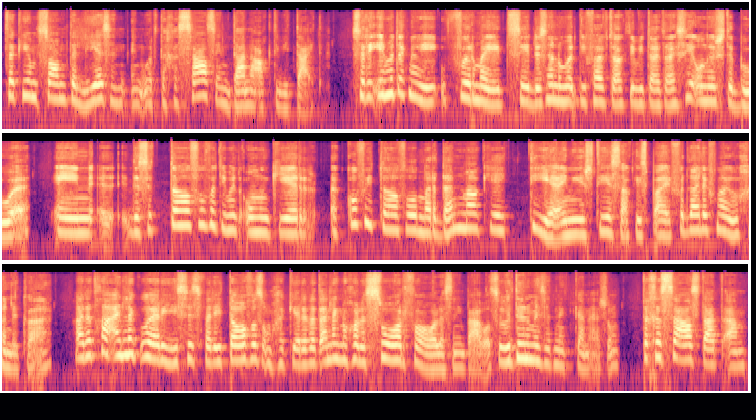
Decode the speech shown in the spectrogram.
Stukkie om saam te lees en en oor te gesels en dan 'n aktiwiteit. So die een wat ek nou hier voor my het sê dis nou nommer die vyfde aktiwiteit. Hy sê onderste bo en uh, dis 'n tafel wat jy met omkeer, 'n koffietafel, maar dan maak jy tee en hier steek sakkies by. Verduidelik vir my hoe gaan dit werk? Ja, dit gaan eintlik oor Jesus wat die tafels omgekeer het wat eintlik nogal 'n swaar verhaal is in die Bybel. So hoe doen mense dit met kinders om te gesels dat um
